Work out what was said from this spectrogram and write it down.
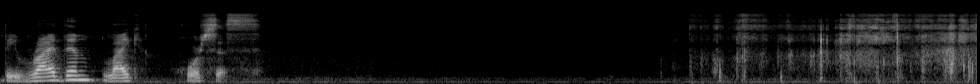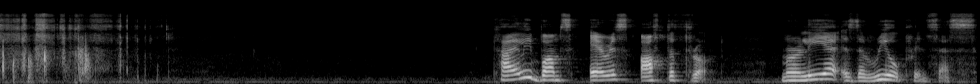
They ride them like horses. Kylie bumps Eris off the throne. Merliah is the real princess.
